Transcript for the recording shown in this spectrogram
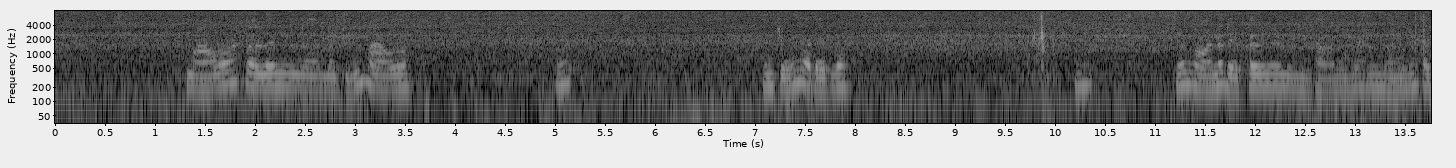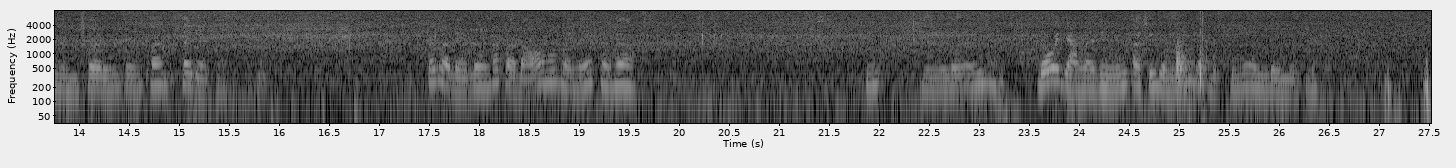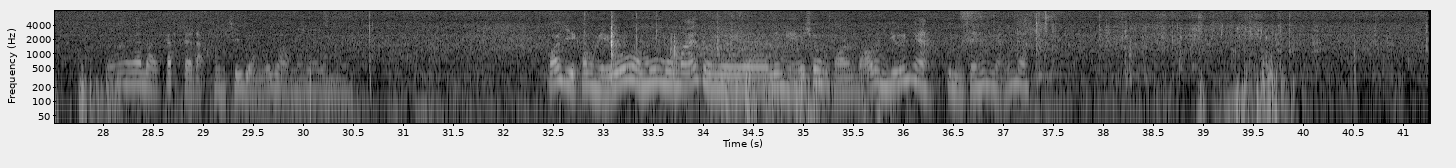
Màu nó rất là lên là, là chuẩn màu luôn. Đó. chuẩn và đẹp luôn nếu ngồi nó đẹp hơn điện thoại mình nha. Nhưng mà chúng ta nhìn sơ chúng ta thấy, thấy đẹp này rất là đẹp luôn rất là đỏ rất là nét luôn ha. Ừ, mình lưu ý đối với dòng này thì chúng ta sử dụng đúng dòng mực thì nó in đường được nha. Đó là cách cài đặt sử dụng cái dòng này nha mọi người. Có gì không hiểu muốn mua máy thì người ờ, liên hệ số điện thoại bỏ bên dưới nha. Thì mình sẽ hướng dẫn ra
